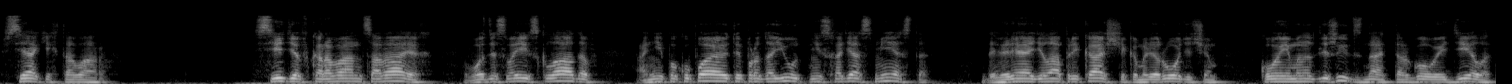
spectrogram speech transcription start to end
всяких товаров. Сидя в караван-сараях, возле своих складов, они покупают и продают, не сходя с места, доверяя дела приказчикам или родичам, коим и надлежит знать торговое дело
